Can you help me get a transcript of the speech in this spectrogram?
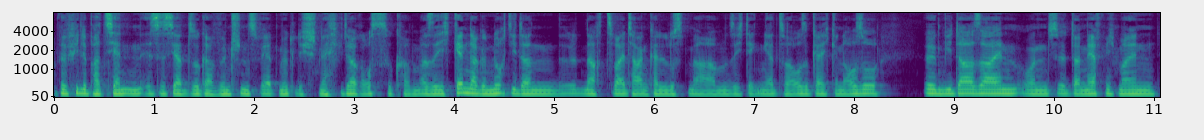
Für viele Patienten ist es ja sogar wünschenswert, möglichst schnell wieder rauszukommen. Also ich kenne da genug, die dann nach zwei Tagen keine Lust mehr haben und sich denken, ja, zu Hause kann ich genauso irgendwie da sein und äh, dann nervt mich mein,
